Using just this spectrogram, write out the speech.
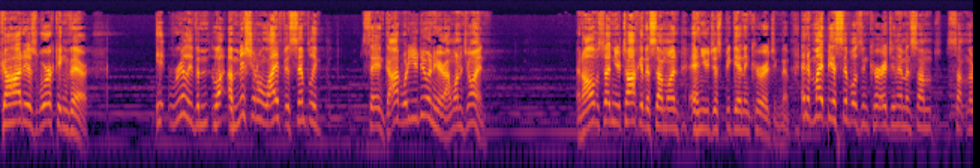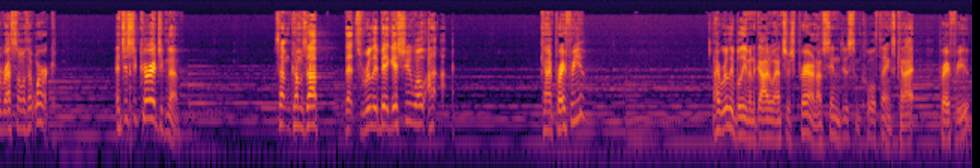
God is working there. It really, the, a missional life is simply saying, God, what are you doing here? I want to join. And all of a sudden you're talking to someone and you just begin encouraging them. And it might be as simple as encouraging them in some, something they're wrestling with at work. And just encouraging them. Something comes up that's a really big issue. Well, I, I, can I pray for you? I really believe in a God who answers prayer, and I've seen him do some cool things. Can I pray for you?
